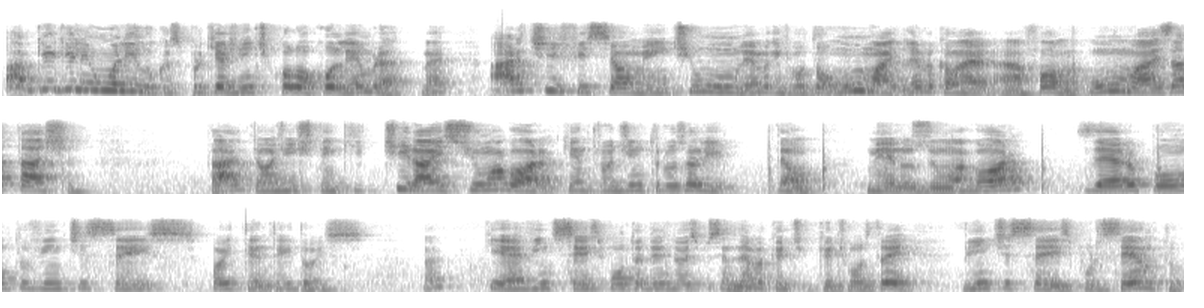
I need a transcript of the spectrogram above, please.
Ah, por que aquele 1 ali, Lucas? Porque a gente colocou, lembra, né? Artificialmente um 1. Lembra que a gente botou 1 mais... Lembra qual é a forma? 1 mais a taxa. Tá? Então, a gente tem que tirar esse 1 agora, que entrou de intruso ali. Então, menos 1 agora, 0,2682, né? que é 26,82%. Lembra que eu, te, que eu te mostrei? 26%,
